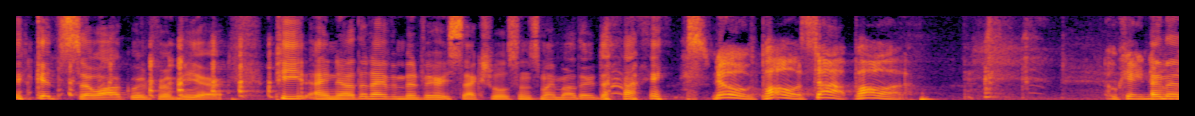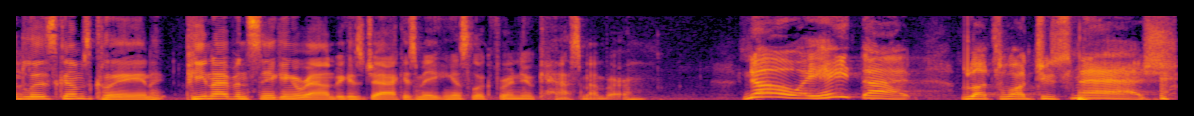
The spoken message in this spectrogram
It gets so awkward from here. Pete, I know that I haven't been very sexual since my mother died. No, Paula, stop, Paula. Okay, now And then. Liz comes clean. Pete and I have been sneaking around because Jack is making us look for a new cast member. No, I hate that. Let's want to smash.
